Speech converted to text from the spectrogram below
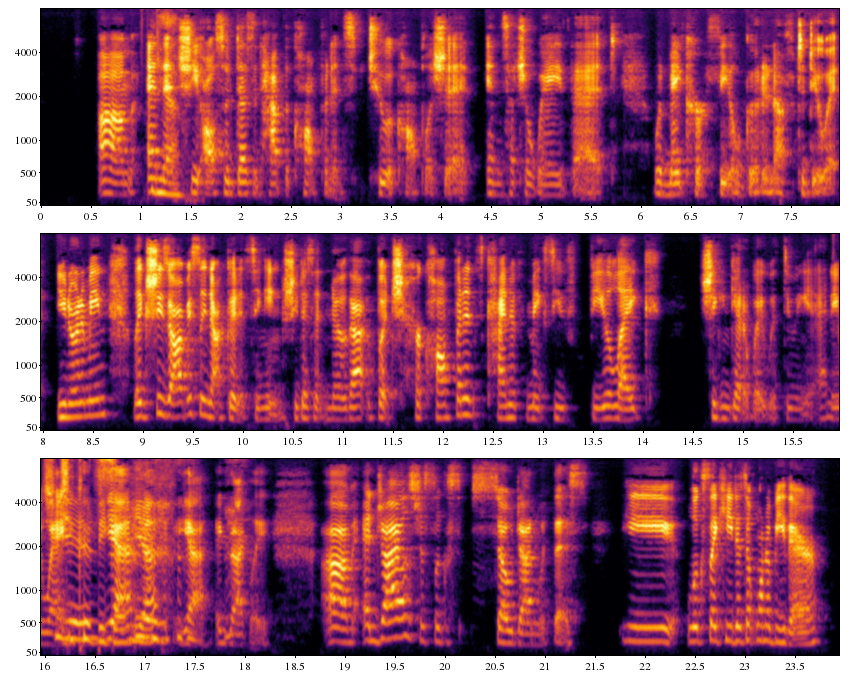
Um, and Yeah. then she also doesn't have the confidence to accomplish it in such a way that would make her feel good enough to do it. You know what I mean? Like she's obviously not good at singing. She doesn't know that, but her confidence kind of makes you feel like she can get away with doing it anyway. She could be yeah, good, yeah, yeah. yeah, exactly. Um, and Giles just looks so done with this. He looks like he doesn't want to be there.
